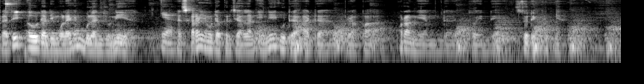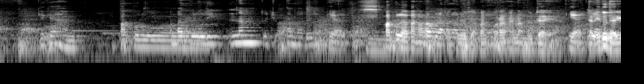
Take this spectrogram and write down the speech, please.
Berarti oh, udah dimulai kan bulan Juni ya? Ya. Nah sekarang yang udah berjalan ini udah ada berapa orang yang udah join di studi grupnya? Kira-kira ham- 40 46 7 tambah dulu. ya 48 orang. 48 orang. 28 orang anak muda ya? Iya. Dan Iya. itu dari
